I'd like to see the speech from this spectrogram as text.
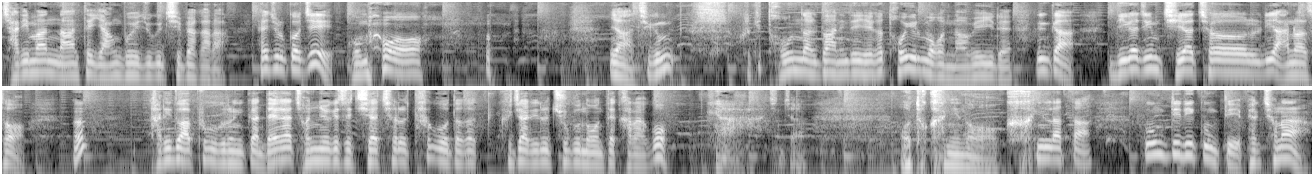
자리만 나한테 양보해주고 집에 가라. 해줄 거지? 고마워. 야 지금 그렇게 더운 날도 아닌데 얘가 더위를 먹었나? 왜 이래? 그러니까 네가 지금 지하철이 안 와서 어? 다리도 아프고 그러니까 내가 전역에서 지하철을 타고 오다가 그 자리를 주고 너한테 가라고? 야 진짜 어떡하니 너? 큰일 났다. 꿍띠리 꿍띠 백천아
